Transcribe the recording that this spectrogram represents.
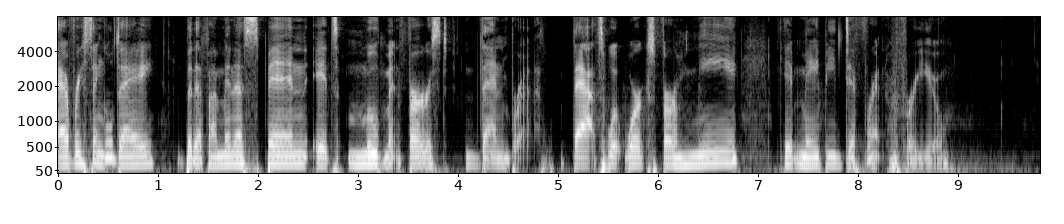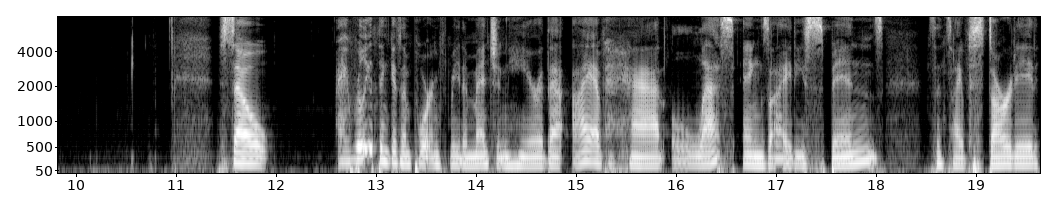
every single day, but if I'm in a spin, it's movement first, then breath. That's what works for me. It may be different for you. So, I really think it's important for me to mention here that I have had less anxiety spins since I've started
